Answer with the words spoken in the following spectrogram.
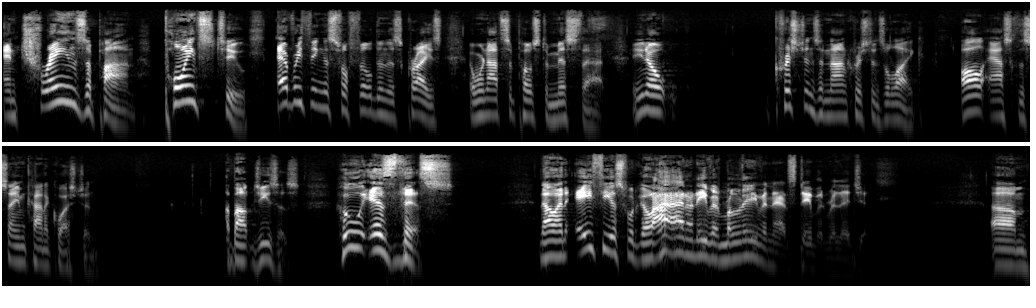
and trains upon points to everything is fulfilled in this christ and we're not supposed to miss that and you know christians and non-christians alike all ask the same kind of question about Jesus. Who is this? Now, an atheist would go, I don't even believe in that stupid religion. Um,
